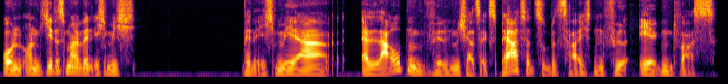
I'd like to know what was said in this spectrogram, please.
Und, und jedes Mal, wenn ich mich, wenn ich mir erlauben will, mich als Experte zu bezeichnen für irgendwas,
